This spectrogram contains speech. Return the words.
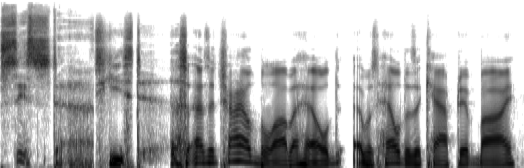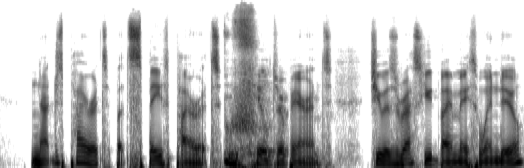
Sister. So as a child, Billaba held was held as a captive by not just pirates but space pirates who killed her parents. She was rescued by Mace Windu,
